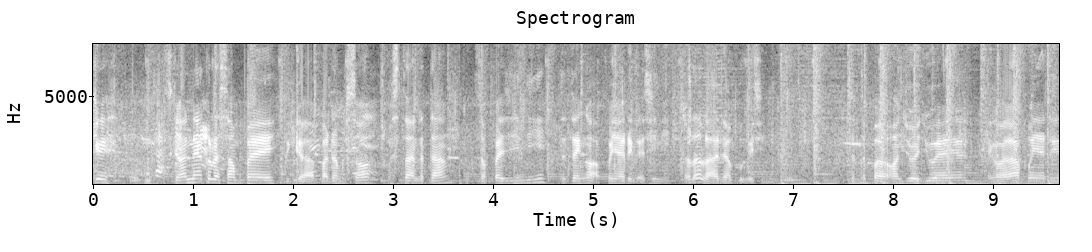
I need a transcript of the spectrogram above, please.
Okay, sekarang ni aku dah sampai dekat Padang Besar. Pasal datang Sampai sini Kita tengok apa yang ada kat sini. Tak tahu lah ada apa kat sini Macam tempat orang jual-jual Tengoklah apa yang ada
